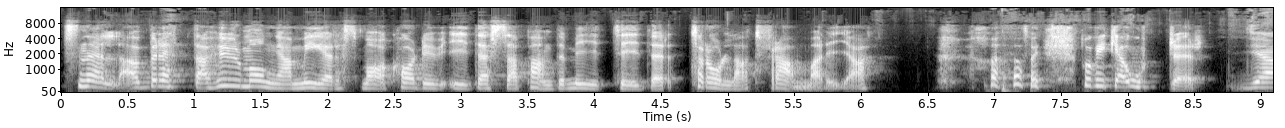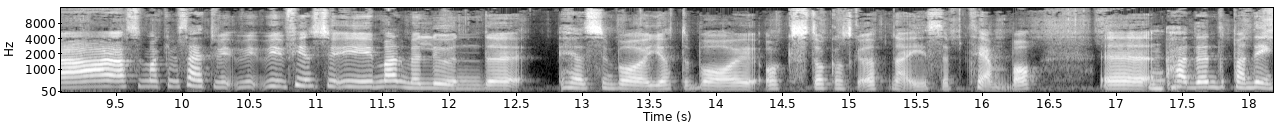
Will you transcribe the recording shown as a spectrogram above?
snälla berätta hur många mersmak har du i dessa pandemitider trollat fram Maria? på vilka orter? Ja, alltså man kan väl säga att vi, vi, vi finns i Malmö, Lund, Helsingborg, Göteborg och Stockholm ska öppna i september. Eh, mm. Hade inte pandemin,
